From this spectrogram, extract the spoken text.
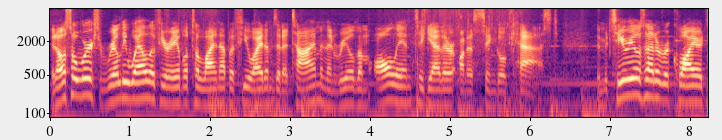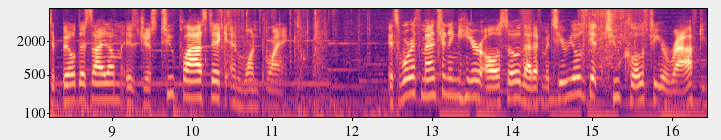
It also works really well if you're able to line up a few items at a time and then reel them all in together on a single cast. The materials that are required to build this item is just two plastic and one plank. It's worth mentioning here also that if materials get too close to your raft, you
